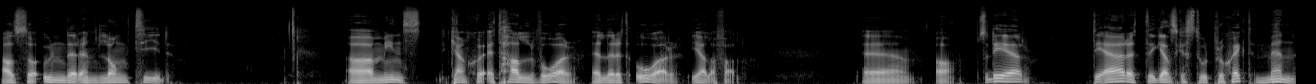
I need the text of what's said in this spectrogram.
Alltså under en lång tid. Uh, Minst kanske ett halvår eller ett år i alla fall. Eh, Ja, så det är, det är ett ganska stort projekt men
